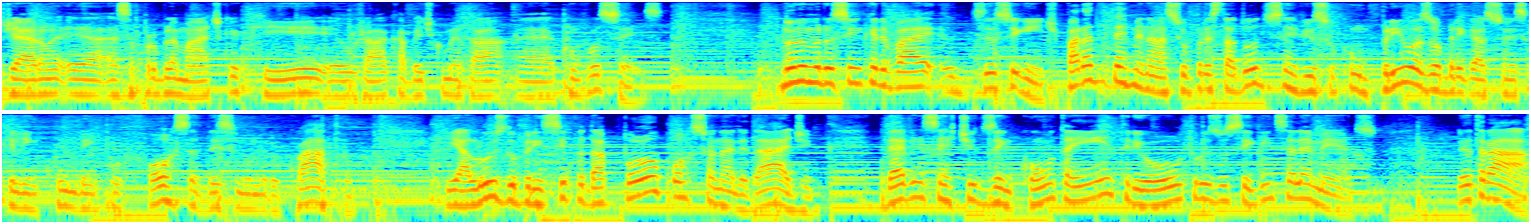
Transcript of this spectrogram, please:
geram é, essa problemática que eu já acabei de comentar é, com vocês. No número 5, ele vai dizer o seguinte: para determinar se o prestador do serviço cumpriu as obrigações que lhe incumbem por força desse número 4, e à luz do princípio da proporcionalidade, devem ser tidos em conta, entre outros, os seguintes elementos. Letra A.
